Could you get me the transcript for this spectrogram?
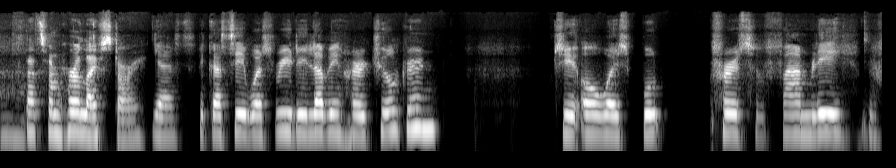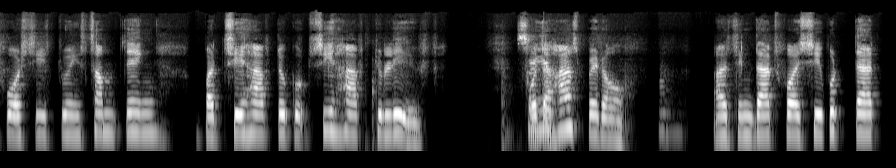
Uh, that's from her life story. Yes, because she was really loving her children. She always put first her family before she's doing something, but she have to go. She have to leave so for you... the hospital. Mm-hmm. I think that's why she put that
